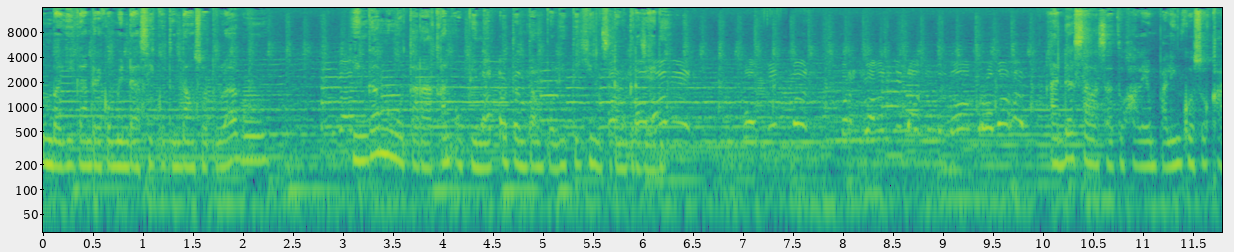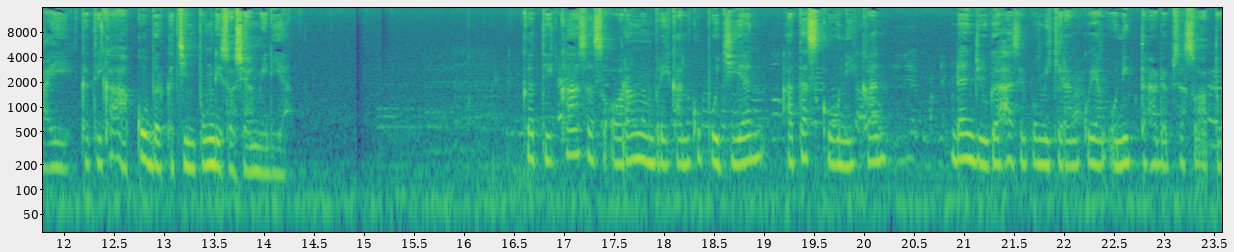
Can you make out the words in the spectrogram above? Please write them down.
membagikan rekomendasiku tentang suatu lagu, hingga mengutarakan opiniku tentang politik yang sedang terjadi. Ada salah satu hal yang paling kusukai ketika aku berkecimpung di sosial media. Ketika seseorang memberikanku pujian atas keunikan dan juga hasil pemikiranku yang unik terhadap sesuatu.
